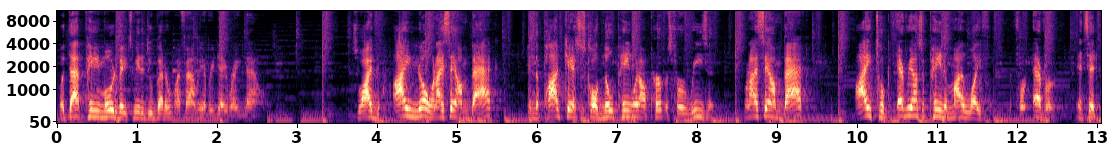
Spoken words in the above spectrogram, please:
But that pain motivates me to do better with my family every day right now. So I, I know when I say I'm back, and the podcast is called No Pain Without Purpose for a reason. When I say I'm back, I took every ounce of pain in my life forever and said,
